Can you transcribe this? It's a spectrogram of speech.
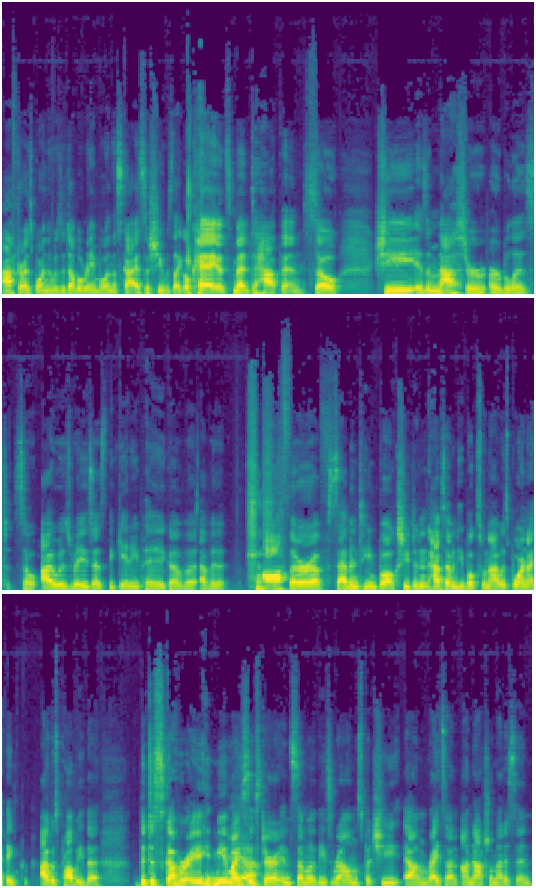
after I was born there was a double rainbow in the sky. So she was like, "Okay, it's meant to happen." So she is a master herbalist. So I was raised as the guinea pig of a, of a author of 17 books. She didn't have 17 books when I was born. I think I was probably the the discovery, me and my yeah. sister, in some of these realms. But she um, writes on, on natural medicine.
